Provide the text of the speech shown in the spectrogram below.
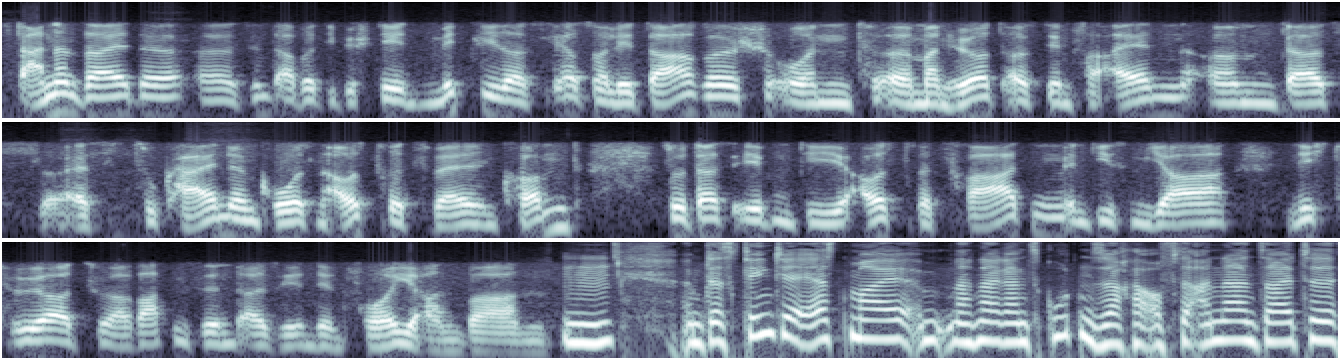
Auf der anderen Seite äh, sind aber die bestehenden Mitglieder sehr solidarisch und äh, man hört aus dem Verein, äh, dass es zu keinen großen Austrittswellen kommt, sodass eben die Austrittsraten in diesem Jahr nicht höher zu erwarten sind, als sie in den Vorjahren waren. Mhm. Das klingt ja erstmal nach einer ganz guten Sache. Auf der anderen Seite,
